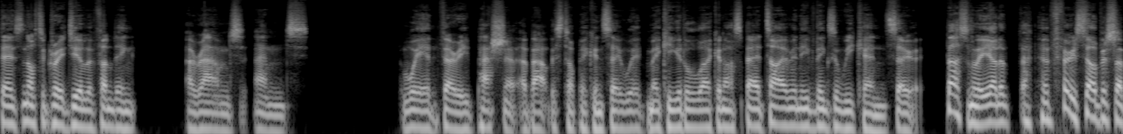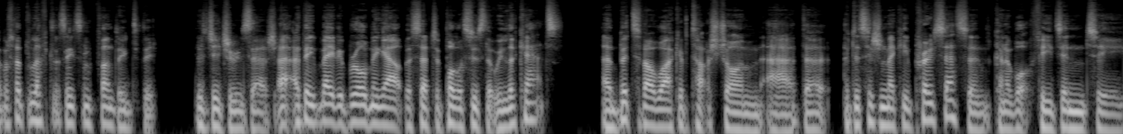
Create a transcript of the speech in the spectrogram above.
there's not a great deal of funding around. And we're very passionate about this topic. And so we're making it all work in our spare time and evenings and weekends. So personally, on a, a very selfish level, I'd love to see some funding to do the future research. I, I, think maybe broadening out the set of policies that we look at. Bits of our work have touched on uh, the, the decision making process and kind of what feeds into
